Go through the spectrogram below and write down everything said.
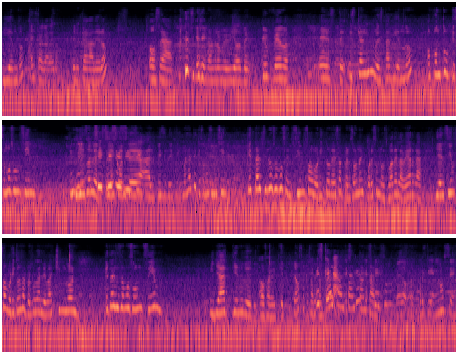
viendo El cagadero. el cagadero. O sea, es que Alejandro me vio de qué pedo. Este, es que alguien lo está viendo. O pon tú, que somos un sim. Y eso le, Sí, sí, le sí, conté al Pis y le dije, imagínate que somos un sim. ¿Qué tal si no somos el sim favorito de esa persona y por eso nos va de la verga? Y el sim favorito de esa persona le va chingón. ¿Qué tal si somos un sim? Y ya tiene de, o sea, de que te vas a casar Es con que, tal, la, tal, es, tal, que, tal, es tal. que es un pedo, porque no sé.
